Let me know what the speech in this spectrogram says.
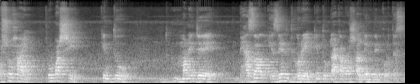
অসহায় প্রবাসী কিন্তু মানে যে ভেজাল এজেন্ট ধরে কিন্তু টাকা পয়সা লেনদেন করতেছে।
